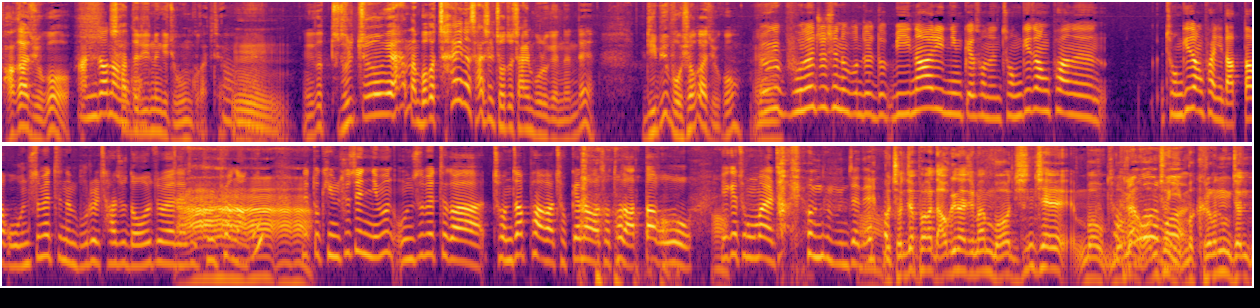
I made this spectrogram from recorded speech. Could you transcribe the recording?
봐가지고 안전한 사드리는 게 좋은 것 같아요. 음. 이거 둘 중에 하나 뭐가 차이는 사실 저도 잘 모르겠는데 리뷰 보셔가지고 예. 여기 보내주시는 분들도 미나리님께서는 전기장판은 전기장판이 낫다고 온수매트는 물을 자주 넣어줘야 돼서 아, 불편하고 아, 아. 근데 또 김수진님은 온수매트가 전자파가 적게 나와서 더 낫다고 이게 정말 답이 없는 문제네요. 뭐 전자파가 나오긴 하지만 뭐 신체 뭐거 엄청 뭐- 뭐 그런 전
